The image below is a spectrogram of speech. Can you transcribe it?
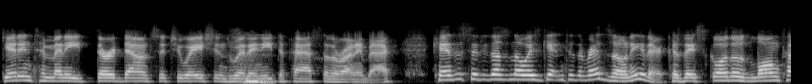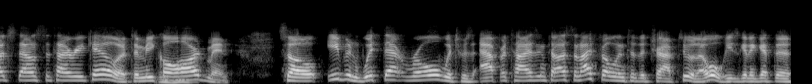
get into many third down situations where they hmm. need to pass to the running back. Kansas City doesn't always get into the red zone either because they score those long touchdowns to Tyreek Hill or to Mecole mm-hmm. Hardman. So even with that role, which was appetizing to us, and I fell into the trap too. Like, oh, he's going to get the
